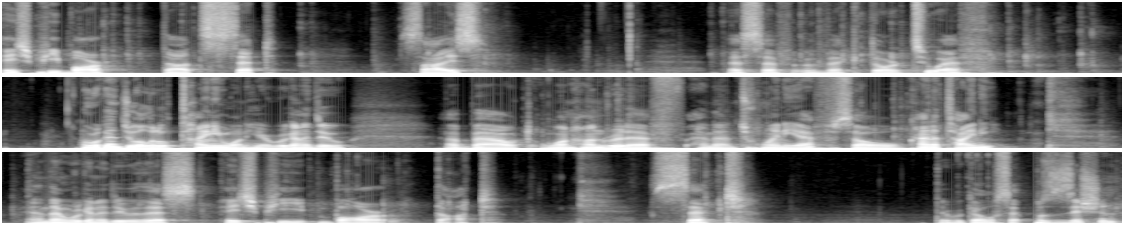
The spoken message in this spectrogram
HP bar dot set size SF vector 2F. We're gonna do a little tiny one here. We're gonna do about 100F and then 20F, so kind of tiny. And then we're gonna do this HP bar dot set, there we go, set position.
